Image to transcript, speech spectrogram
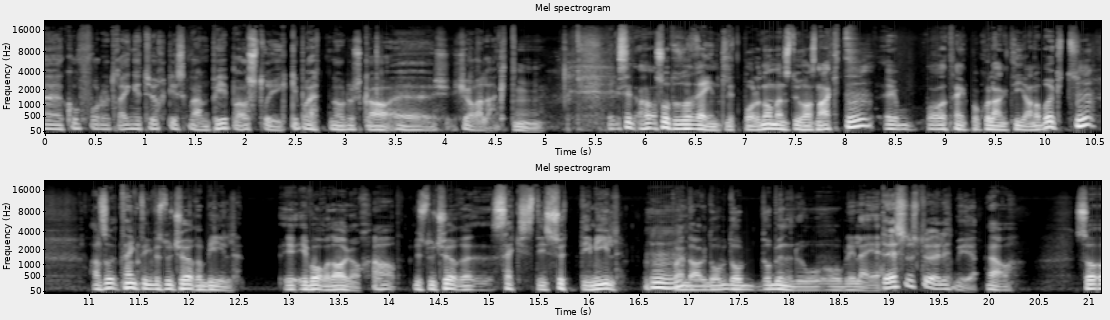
eh, hvorfor du trenger tyrkisk vannpipe og strykebrett når du skal kjøre langt. Jeg har sittet og regnet litt på det nå mens du har snakket. Jeg har bare tenkt på hvor lang tid han har brukt. Altså, Tenk deg hvis du kjører bil i, i våre dager. Ja. Hvis du kjører 60-70 mil på en dag, da, begynner du å, bli leie. Det syns du er litt mye. Ja. Så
